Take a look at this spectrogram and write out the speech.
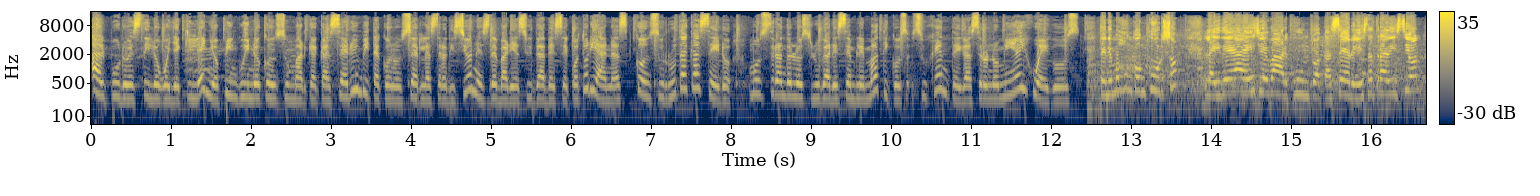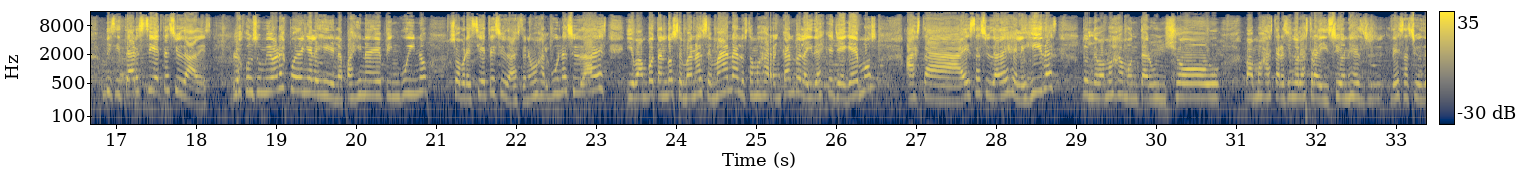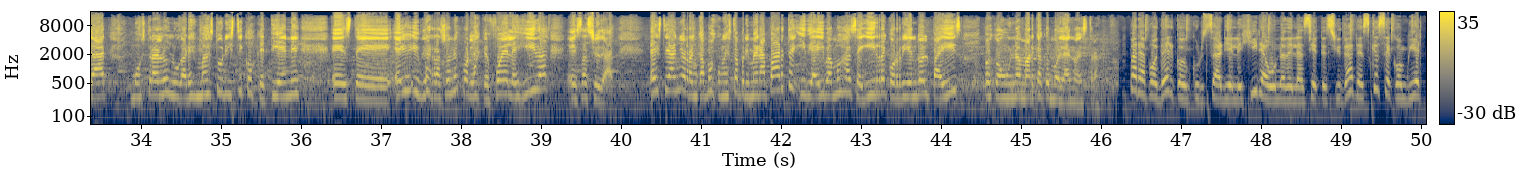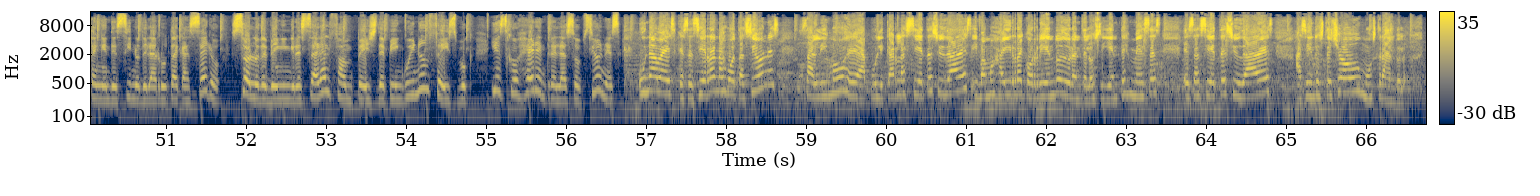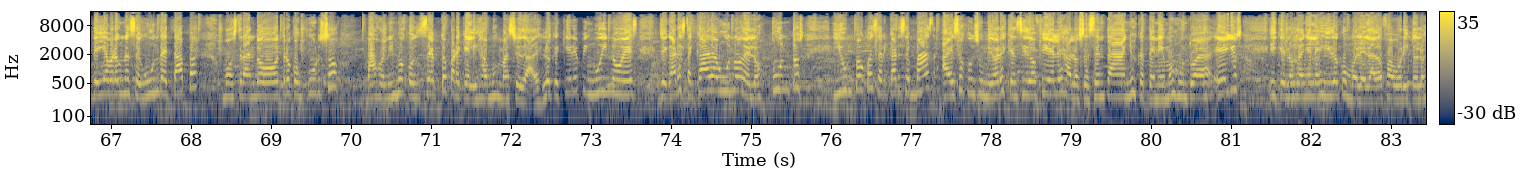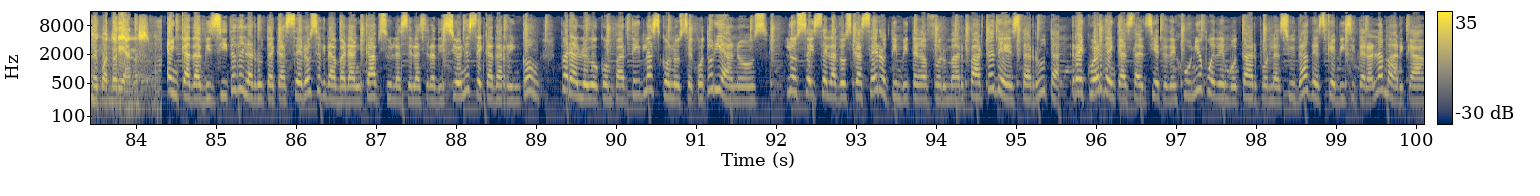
Al puro estilo guayaquileño, Pingüino con su marca casero invita a conocer las tradiciones de varias ciudades ecuatorianas con su ruta casero, mostrando los lugares emblemáticos, su gente, gastronomía y juegos. Tenemos un concurso, la idea es llevar junto a casero y esta tradición visitar siete ciudades. Los consumidores pueden elegir en la página de Pingüino sobre siete ciudades. Tenemos algunas ciudades y van votando semana a semana, lo estamos arrancando. La idea es que lleguemos hasta esas ciudades elegidas donde vamos a montar un show, vamos a estar haciendo las tradiciones de esa ciudad, mostrar los lugares más turísticos que tiene este, y las razones por las que fue elegida esa ciudad. Este año arrancamos con esta primera parte y de ahí vamos a seguir recorriendo el país pues con una marca como la nuestra. Para poder concursar y elegir a una de las siete ciudades que se conviertan en destino de la ruta casero, solo deben ingresar al fanpage de Pingüino en Facebook y escoger entre las opciones. Una vez que se cierran las votaciones, salimos eh, a publicar las siete ciudades y vamos a ir recorriendo durante los siguientes meses esas siete ciudades, haciendo este show, mostrándolo. De ahí habrá una segunda etapa mostrando otro concurso bajo el mismo concepto para que elijamos más ciudades. Lo que quiere Pingüino es llegar hasta cada uno de los puntos y un poco acercarse más a esos consumidores que han sido fieles a los 60 años que tenemos junto a ellos y que nos han elegido como el helado favorito de los ecuatorianos. En cada visita de la ruta casero se grabarán cápsulas de las tradiciones de cada rincón para luego compartirlas con los ecuatorianos. Los seis helados caseros te invitan a formar parte de esta ruta. Recuerden que hasta el 7 de junio pueden votar por las ciudades que visitará la marca.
